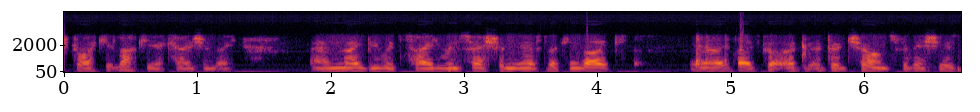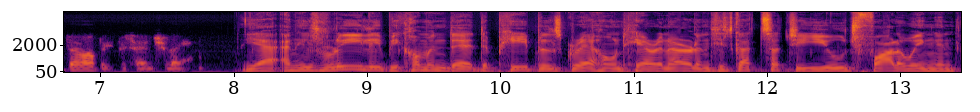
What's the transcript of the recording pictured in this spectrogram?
strike it lucky occasionally. And maybe with Taylor in session, you know, it's looking like, you know, they've got a, a good chance for this year's derby potentially. Yeah, and he's really becoming the, the people's greyhound here in Ireland. He's got such a huge following, and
